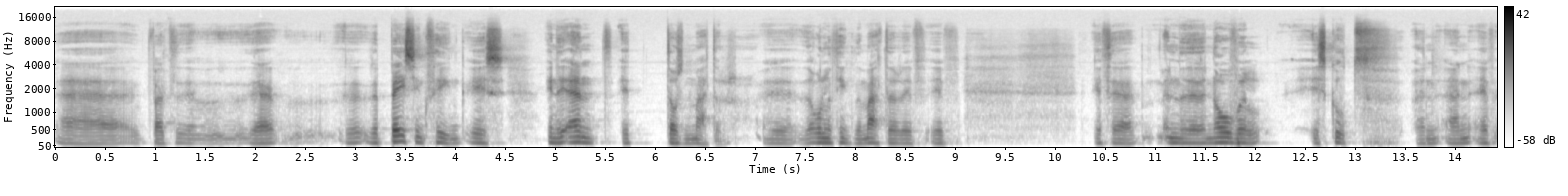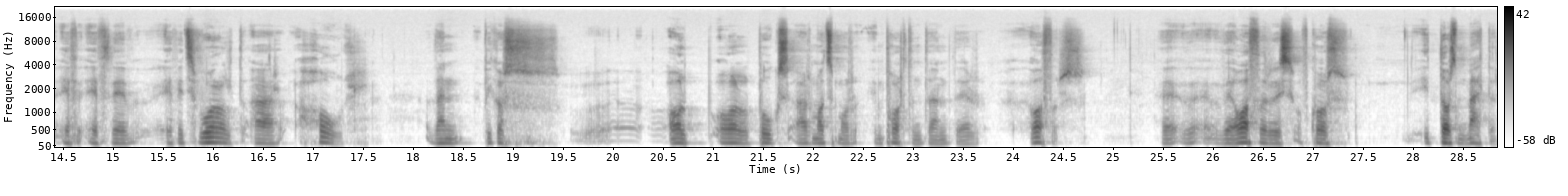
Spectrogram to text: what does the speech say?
Uh, but the, the, basic thing is, in the end, it doesn't matter. The only thing that matters if, if, if the, the novel is good and, and if, if, if the if its world are whole, then because all, all books are much more important than their authors. Uh, the, author is, of course, it doesn't matter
